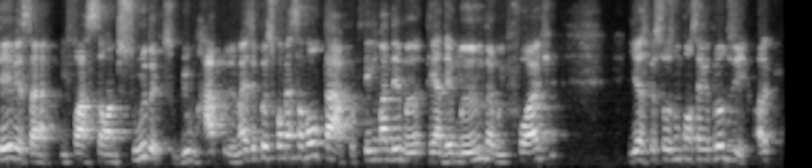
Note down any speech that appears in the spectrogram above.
teve essa inflação absurda, que subiu rápido, mas depois começa a voltar, porque tem, uma demanda, tem a demanda muito forte e as pessoas não conseguem produzir. A hora que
